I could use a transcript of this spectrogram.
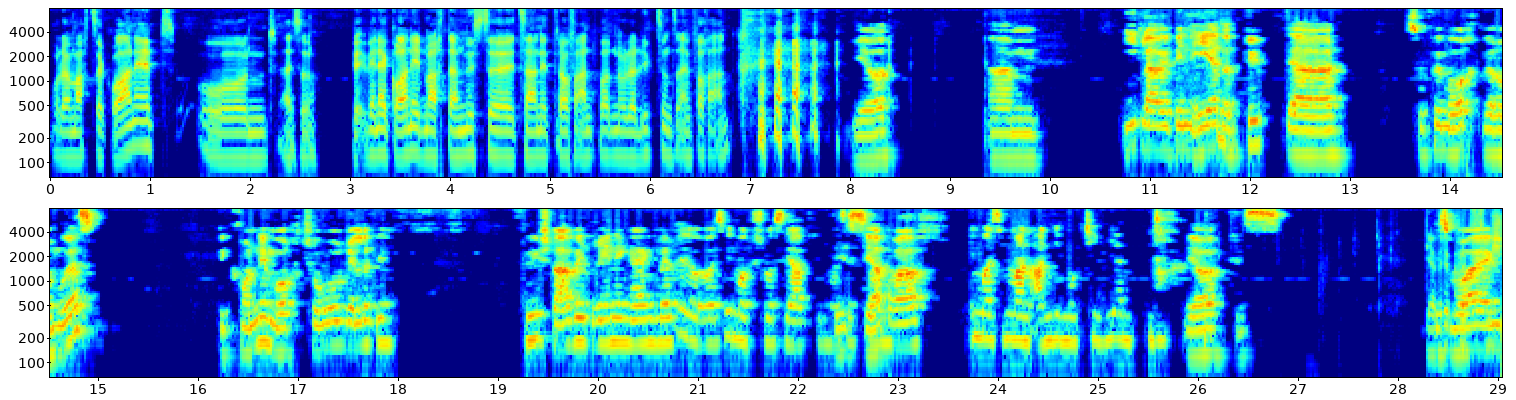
oder macht ihr gar nicht? Und also, wenn er gar nicht macht, dann müsst ihr jetzt auch nicht darauf antworten oder lügt uns einfach an. Ja. Ähm, ich glaube, ich bin eher der Typ, der so viel macht, wie er muss. Die Conny macht schon relativ viel Stabi-Training eigentlich. Ja, also ich mag schon sehr viel. Die ist sehr sagen. brav. Ich muss immer einen Andi motivieren. Ja, das, Der Das war eigentlich-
